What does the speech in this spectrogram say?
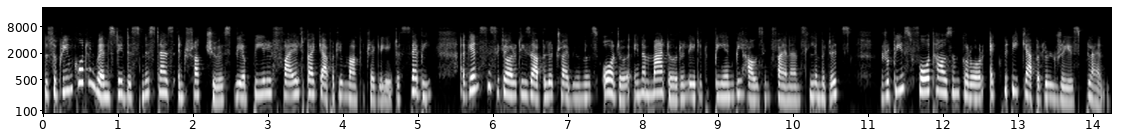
The Supreme Court on Wednesday dismissed as infructuous the appeal filed by capital market regulator SEBI against the Securities Appellate Tribunal's order in a matter related to PNB Housing Finance Limited's rupees 4000 crore equity capital raise plan.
